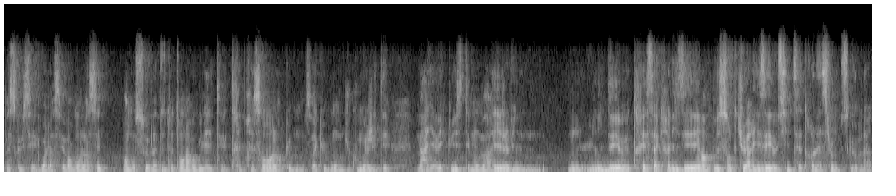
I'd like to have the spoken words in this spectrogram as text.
parce que c'est voilà, vraiment là, c'est pendant ce laps de temps là où il a été très pressant, alors que bon, c'est vrai que bon, du coup, moi j'étais marié avec lui, c'était mon mari, j'avais une une, idée euh, très sacralisée, un peu sanctuarisée aussi de cette relation, parce que voilà,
